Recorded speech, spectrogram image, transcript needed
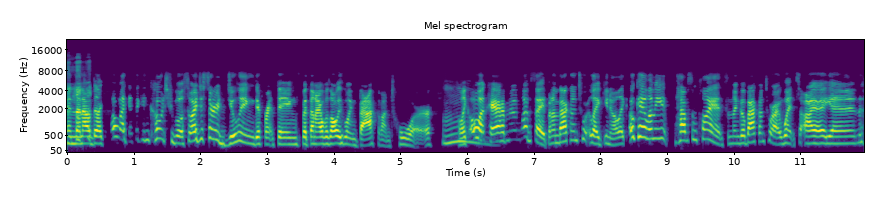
And then I would be like, oh, I guess I can coach people. So I just started doing different things, but then I was always going back on tour. Like, oh, okay, I have my own website, but I'm back on tour. Like, you know, like okay, let me have some clients and then go back on tour. I went to IIN,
